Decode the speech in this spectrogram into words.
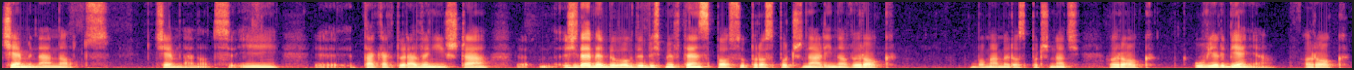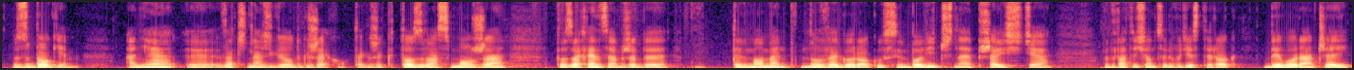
ciemna noc. Ciemna noc i y, taka, która wyniszcza. Y, Źle by było, gdybyśmy w ten sposób rozpoczynali nowy rok, bo mamy rozpoczynać rok uwielbienia, rok z Bogiem, a nie y, zaczynać go od grzechu. Także kto z Was może, to zachęcam, żeby ten moment nowego roku, symboliczne przejście w 2020 rok, było raczej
